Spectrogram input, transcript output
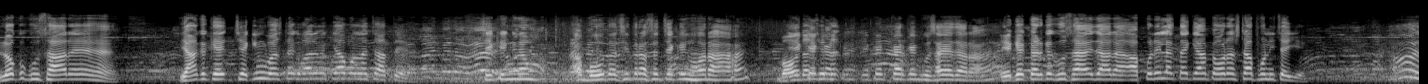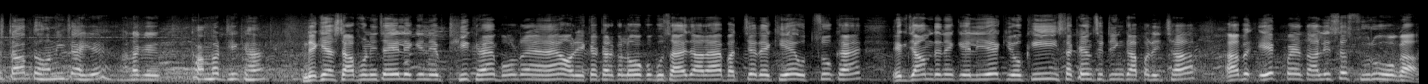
लोग घुसा रहे हैं। यहाँ के चेकिंग व्यवस्था के बारे में क्या बोलना चाहते हैं? चेकिंग एकदम अब बहुत अच्छी तरह से चेकिंग हो रहा है। बहुत एक एक अच्छी करके एक एक करके घुसाया जा रहा है। एक एक करके घुसाया जा रहा है। आपको नहीं लगता कि यहाँ पे और स्टाफ होनी चाहिए? हाँ स्टाफ तो होनी चाहिए। हालाँकि काम भर ठीक है। देखिए स्टाफ होनी चाहिए लेकिन ये ठीक है बोल रहे हैं और एक एक करके लोगों को घुसाया जा रहा है। बच्चे देखिए उत्सुक हैं एग्ज़ाम देने के लिए क्योंकि सेकेंड सीटिंग का परीक्षा अब एक पैंतालीस से शुरू होगा।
